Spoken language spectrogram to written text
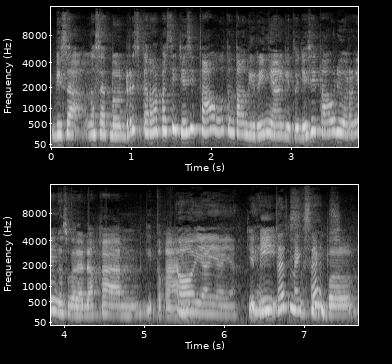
bisa ngeset boundaries karena pasti Jessie tahu tentang dirinya gitu. Jessie tahu dia orangnya nggak suka dadakan gitu kan. Oh ya ya ya jadi Yeah, that makes sesimpel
